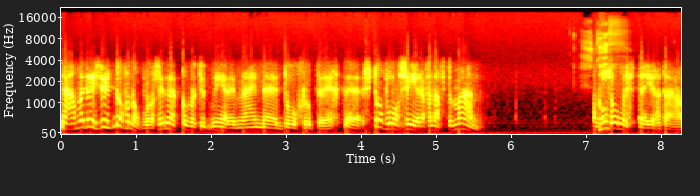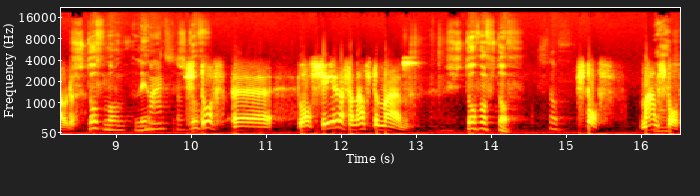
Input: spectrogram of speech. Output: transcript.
nou, maar er is dus nog een oplossing. Dat komt natuurlijk meer in mijn eh, doelgroep terecht. Eh, stof lanceren vanaf de maan. Om zonlicht tegen te houden. Stoflon, stof, Stof eh, lanceren vanaf de maan. stof of stof? Stof. Maanstof.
